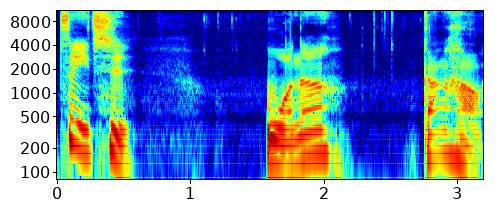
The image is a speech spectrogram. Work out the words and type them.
这一次我呢刚好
